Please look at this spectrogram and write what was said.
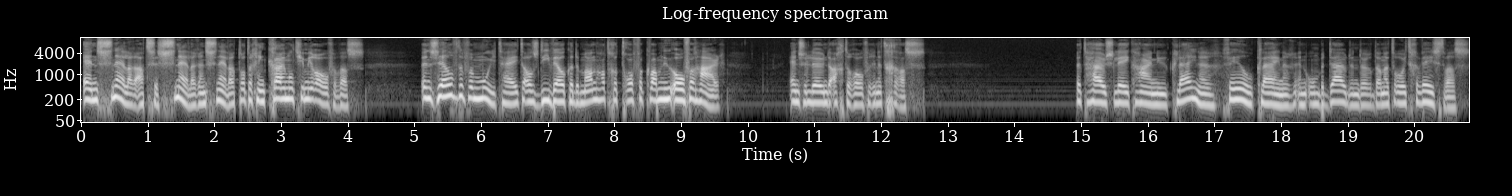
En sneller at ze, sneller en sneller, tot er geen kruimeltje meer over was. Eenzelfde vermoeidheid als die welke de man had getroffen kwam nu over haar. En ze leunde achterover in het gras. Het huis leek haar nu kleiner, veel kleiner en onbeduidender dan het ooit geweest was.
